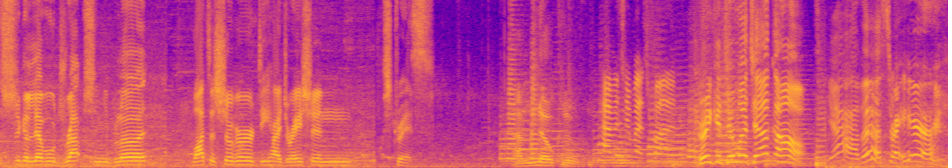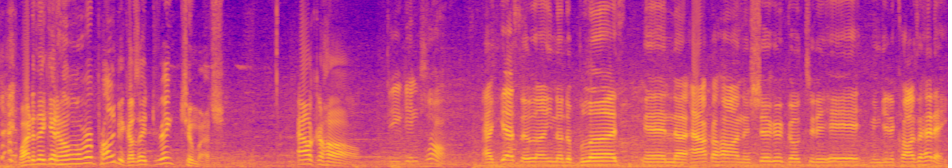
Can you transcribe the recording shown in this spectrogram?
Sugar level drops in your blood. Lots of sugar, dehydration. Stress. I have no clue. Having too much fun. Drinking too much alcohol. Yeah, this right here. Why do they get hungover? Probably because they drink too much. Alcohol. You getting drunk. I guess uh, you know the blood and uh, alcohol and the sugar go to the head and get it cause a headache.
